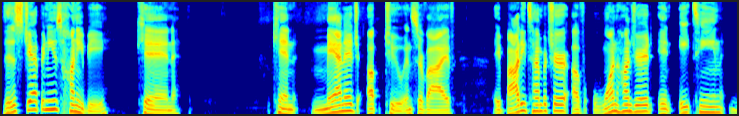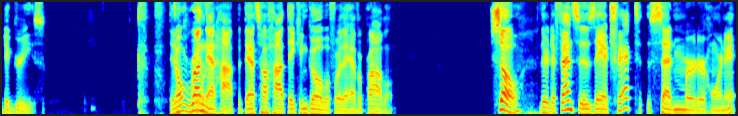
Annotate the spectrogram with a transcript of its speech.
This Japanese honeybee can can manage up to and survive a body temperature of 118 degrees. They don't run that hot, but that's how hot they can go before they have a problem. So, their defenses, they attract said murder hornet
